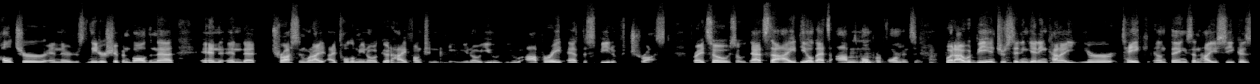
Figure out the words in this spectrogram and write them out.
culture, and there's leadership involved in that, and and that trust. And what I, I told them, you know, a good high functioning team, you know, you you operate at the speed of trust right so so that's the ideal that's optimal mm-hmm. performance but i would be interested in getting kind of your take on things and how you see because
